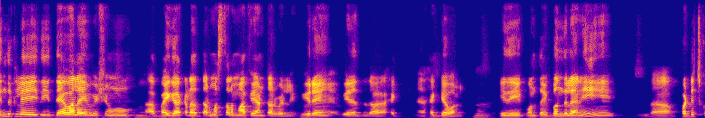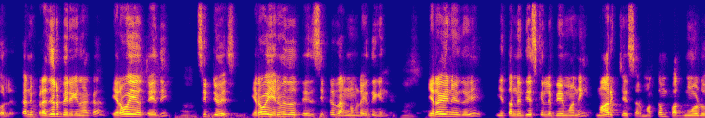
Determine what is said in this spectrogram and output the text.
ఎందుకులే ఇది దేవాలయం విషయం ఆ, పైగా అక్కడ ధర్మస్థల మాఫియా అంటారు వీళ్ళని వీరే వీరేంద్ర హెగ్ హెగ్డే వాళ్ళని ఉమ్, ఇది కొంత ఇబ్బందులే అని ఆ, పట్టించుకోలేదు. కానీ. ప్రెజర్ పెరిగినాక ఇరవయో తేదీ సిట్ వేసింది. ఇరవై ఎనిమిదో తేదీ సిట్ రంగంలోకి దిగింది. ఇరవై ఎనిమిది ఇతన్ని తీసుకెళ్ళి భీమాని మార్క్ చేశారు. మొత్తం పదమూడు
